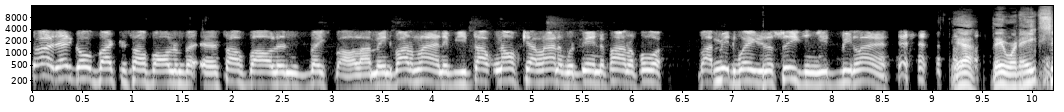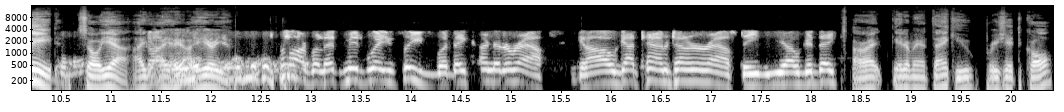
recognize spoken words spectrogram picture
Well, that goes back to softball and uh, softball and baseball. I mean, bottom line, if you thought North Carolina would be in the Final Four by midway to the season, you'd be lying. Yeah, they were an eight seed. So yeah, I I, I hear you. Horrible at midway season, but they turned it around. You know, all got time to turn it around, Steve. You have a good day. All right, Gator Man, thank you. Appreciate the call.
